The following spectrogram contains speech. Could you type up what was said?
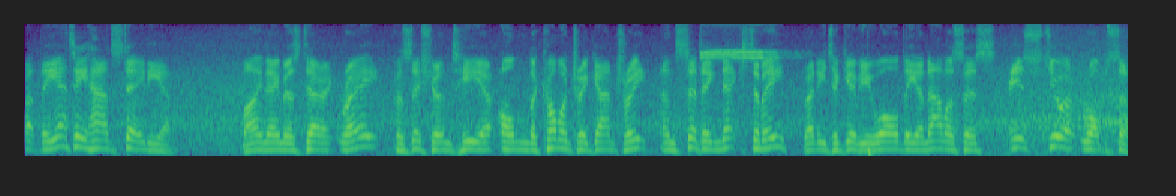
at the Etihad Stadium. My name is Derek Ray, positioned here on the commentary gantry, and sitting next to me, ready to give you all the analysis, is Stuart Robson.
